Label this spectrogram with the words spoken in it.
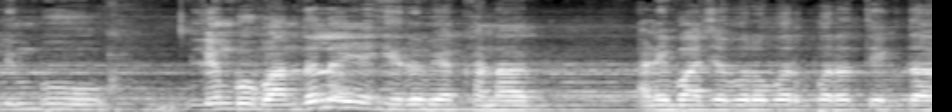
लिंबू लिंबू बांधलं या हिरव्या खानात आणि माझ्याबरोबर परत एकदा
